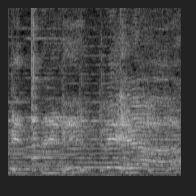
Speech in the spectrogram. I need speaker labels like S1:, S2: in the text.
S1: ਮਿੱਤਰ ਪਿਆਰ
